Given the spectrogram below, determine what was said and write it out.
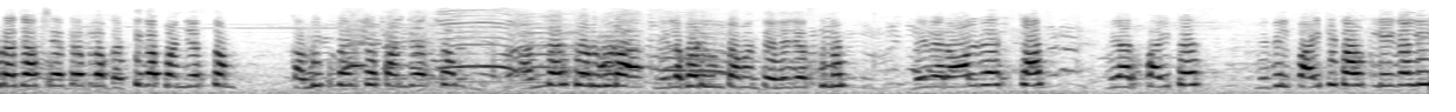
ప్రజాక్షేత్రంలో గట్టిగా పనిచేస్తాం కమిట్మెంట్తో పనిచేస్తాం. అందరితో కూడా నిలబడి ఉంటామని తెలియజేస్తున్నాం. They are always tough we're fighters we will fight it out legally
